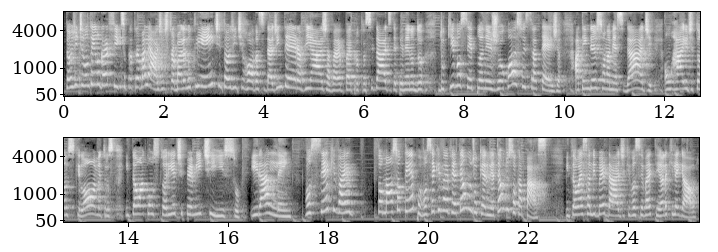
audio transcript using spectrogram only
Então a gente não tem lugar fixo para trabalhar. A gente trabalha no cliente, então a gente roda a cidade inteira, viaja, vai, vai para outras cidades, dependendo do, do que você planejou, qual é a sua estratégia? Atender só na minha cidade, a um raio de tantos quilômetros. Então a consultoria te permite isso, ir além. Você que vai tomar o seu tempo, você que vai ver até onde eu quero ir, até onde eu sou capaz. Então, essa liberdade que você vai ter, olha que legal.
